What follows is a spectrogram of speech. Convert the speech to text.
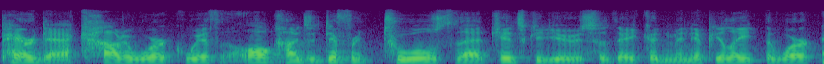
Pear Deck, how to work with all kinds of different tools that kids could use so they could manipulate the work.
